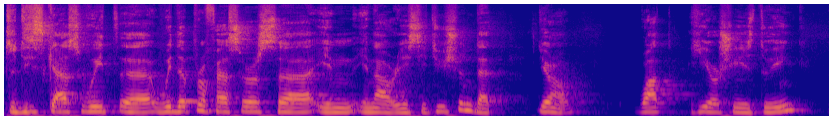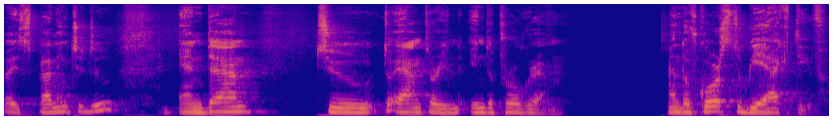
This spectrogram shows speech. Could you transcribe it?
to discuss with with the professors in in our institution that you know what he or she is doing, is planning to do, and then to, to enter in, in the program. And of course, to be active.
